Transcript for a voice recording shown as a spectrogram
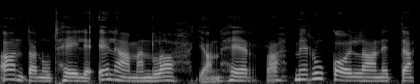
antanut heille elämän lahjan, Herra. Me rukoillaan, että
